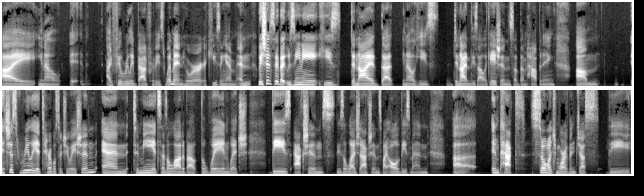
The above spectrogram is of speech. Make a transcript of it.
I, you know. It, I feel really bad for these women who are accusing him. And we should say that Iuzzini, he's denied that, you know, he's denied these allegations of them happening. Um, it's just really a terrible situation. And to me, it says a lot about the way in which these actions, these alleged actions by all of these men, uh, impact so much more than just the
